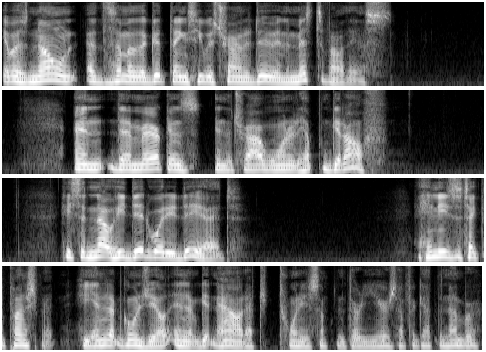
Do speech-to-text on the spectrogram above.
it was known of some of the good things he was trying to do in the midst of all this. And the Americans in the trial wanted to help him get off. He said, no, he did what he did he needs to take the punishment. He ended up going to jail, ended up getting out after 20 or something, 30 years. I forgot the number.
